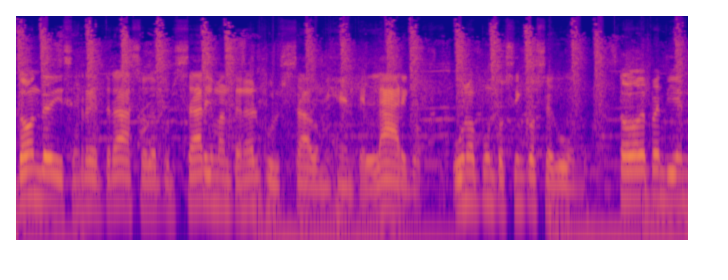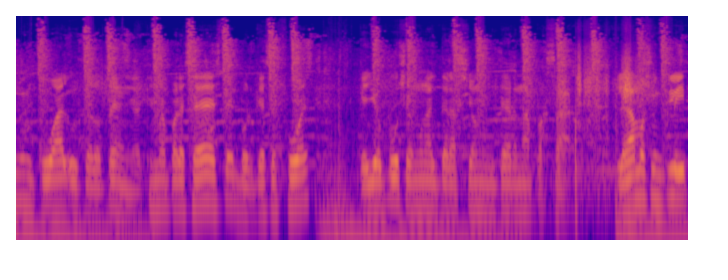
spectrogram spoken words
donde dice retraso de pulsar y mantener pulsado, mi gente, largo, 1.5 segundos. Todo dependiendo en cuál usted lo tenga. Aquí me aparece este porque ese fue que yo puse en una alteración interna pasada. Le damos un clic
